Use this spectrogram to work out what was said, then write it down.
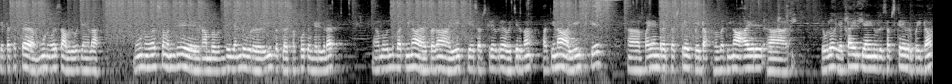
கிட்டத்தட்ட மூணு வருஷம் ஆகுது ஓகேங்களா மூணு வருஷம் வந்து நம்ம வந்து எந்த ஒரு யூடியூப்பில் சப்போர்ட்டும் கிடைக்கல. நம்ம வந்து பார்த்தீங்கன்னா இப்போ தான் எயிட் கே சப்ஸ்கிரைபரை வச்சுருக்கோம். பார்த்தீங்கன்னா eight K five hundred subscriber போயிட்டோம் இப்போ பார்த்தீங்கன்னா ஆயிரம் எவ்வளோ? எட்டாயிரத்தி ஐநூறு சப்ஸ்கிரைபர் போயிட்டோம்.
